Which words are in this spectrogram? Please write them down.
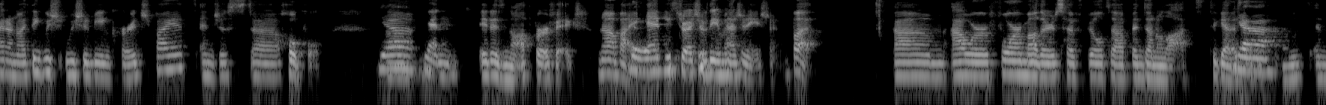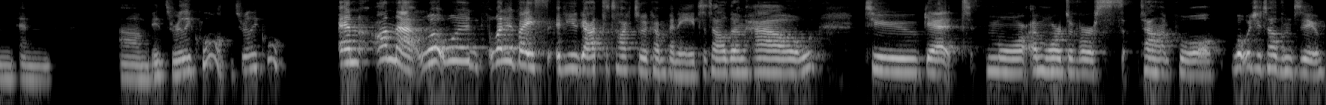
i don't know i think we should we should be encouraged by it and just uh, hopeful yeah um, and it is not perfect not by yeah. any stretch of the imagination but um, our foremothers have built up and done a lot to get us yeah. and and um, it's really cool. It's really cool. And on that, what would what advice if you got to talk to a company to tell them how to get more a more diverse talent pool? What would you tell them to do?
